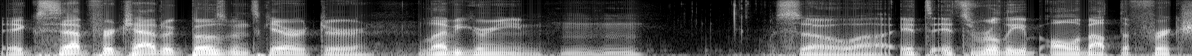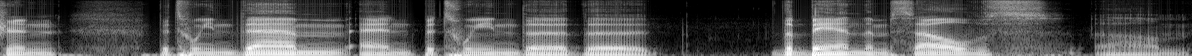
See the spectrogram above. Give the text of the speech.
except for Chadwick Boseman's character, Levee Green. Mm-hmm. So uh, it's it's really all about the friction between them and between the the the band themselves. Um,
